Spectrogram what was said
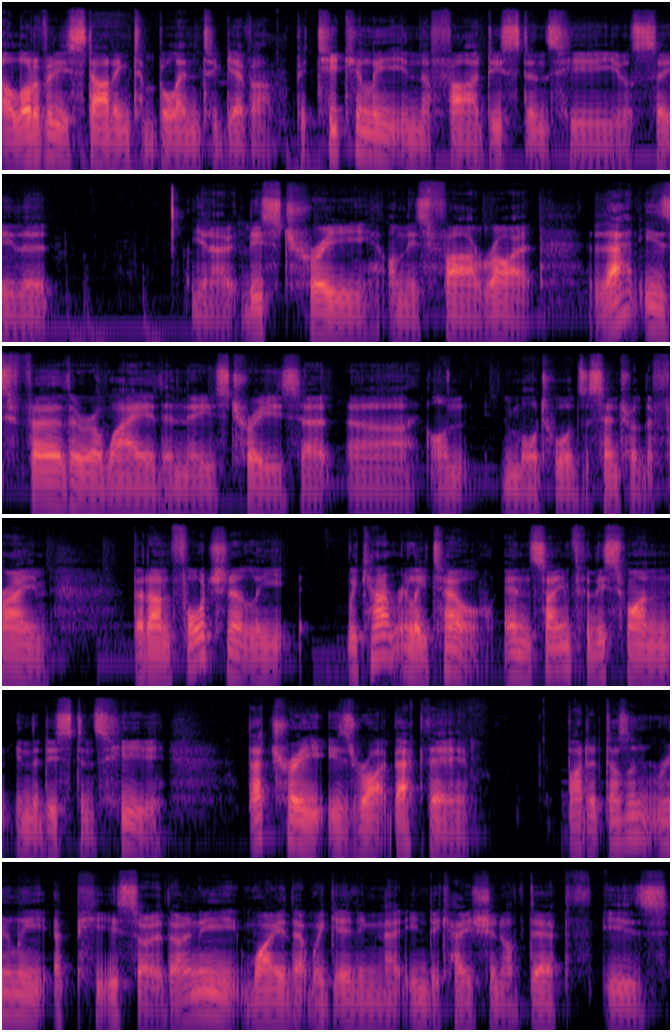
a lot of it is starting to blend together, particularly in the far distance here, you'll see that, you know, this tree on this far right, that is further away than these trees that are on more towards the center of the frame. But unfortunately, we can't really tell. And same for this one in the distance here. That tree is right back there, but it doesn't really appear so. The only way that we're getting that indication of depth is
